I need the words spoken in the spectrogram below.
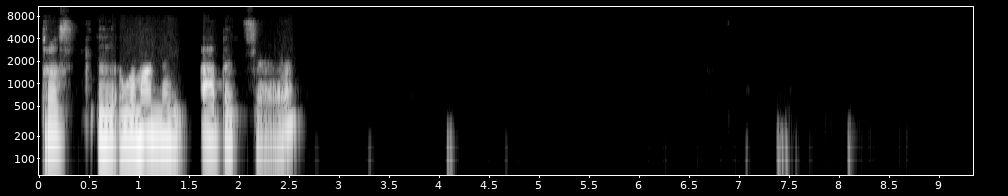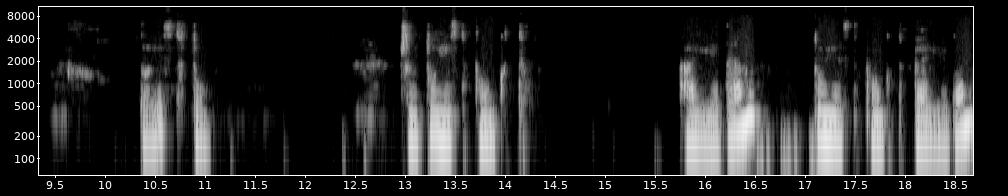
prost, y, łamanej ABC to jest tu. Czyli tu jest punkt A1 tu jest punkt P1,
